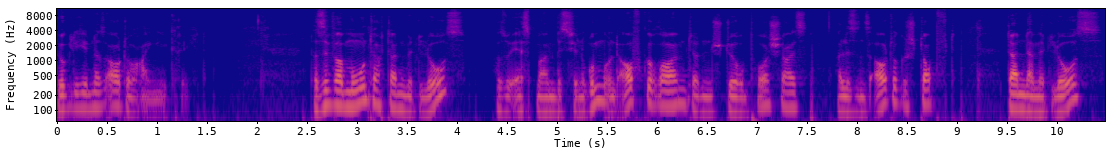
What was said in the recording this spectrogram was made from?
wirklich in das Auto reingekriegt. Da sind wir Montag dann mit los, Also erstmal ein bisschen rum und aufgeräumt, dann Styroporscheiß, alles ins Auto gestopft, dann damit los.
